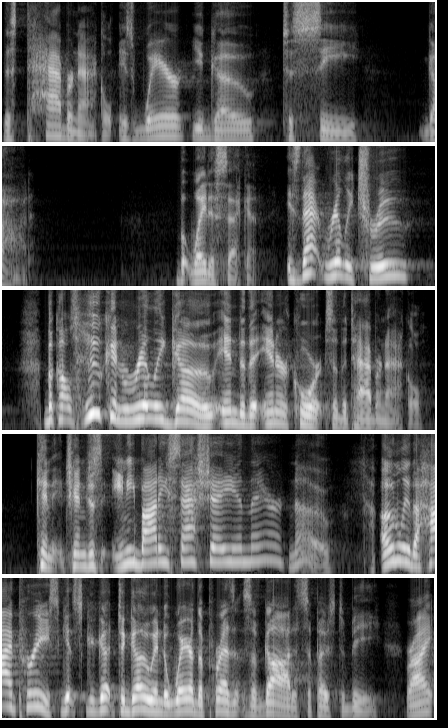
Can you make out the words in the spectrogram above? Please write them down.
This tabernacle is where you go to see God. But wait a second. Is that really true? Because who can really go into the inner courts of the tabernacle? Can, can just anybody sashay in there? No. Only the high priest gets to go into where the presence of God is supposed to be, right?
